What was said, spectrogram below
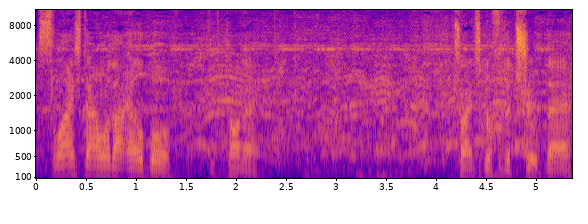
slice down with that elbow, did Connor. Trying to go for the trip there.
